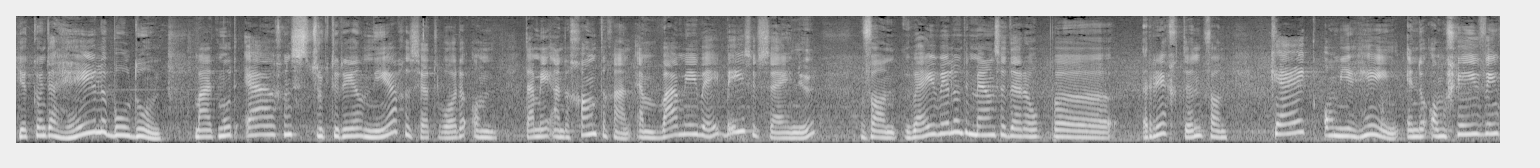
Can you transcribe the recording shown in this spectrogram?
Je kunt een heleboel doen, maar het moet ergens structureel neergezet worden om daarmee aan de gang te gaan. En waarmee wij bezig zijn nu, van wij willen de mensen daarop eh, richten van kijk om je heen. In de omgeving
